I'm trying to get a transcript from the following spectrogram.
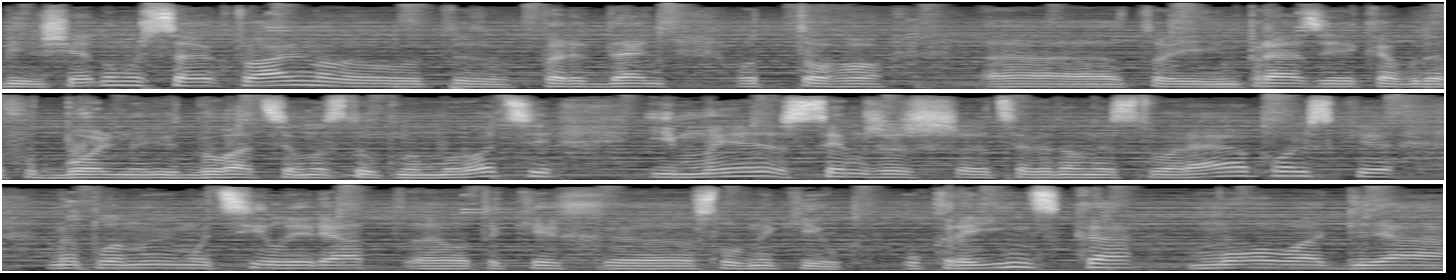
більше. Я думаю, що це актуально от, е, в переддень от того. е, Тої імпрези, яка буде футбольною відбуватися в наступному році, і ми з цим же ж це видавництво Реа польське. Ми плануємо цілий ряд е, таких словників. Українська мова для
